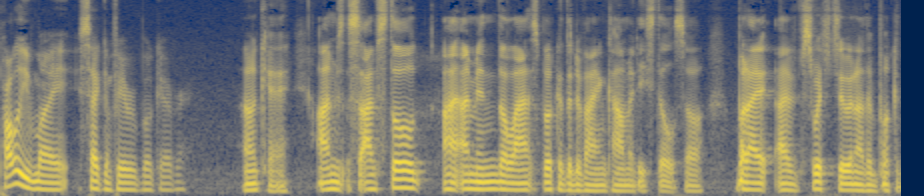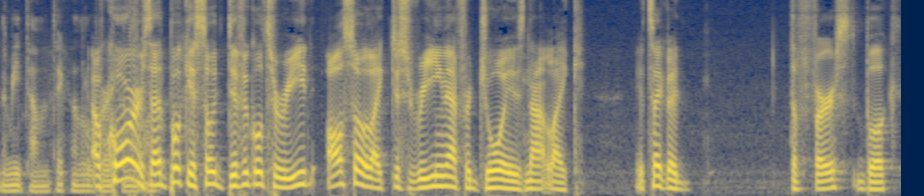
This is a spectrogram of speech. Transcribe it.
probably my second favorite book ever. Okay, I'm I'm still I, I'm in the last book of the Divine Comedy still. So, but I I've switched to another book in the meantime. I'm taking a little. Of course, that book is so difficult to read. Also, like just reading that for joy is not like it's like a the first book,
